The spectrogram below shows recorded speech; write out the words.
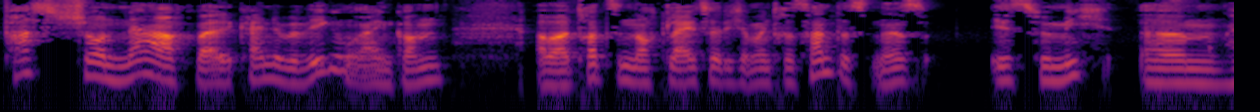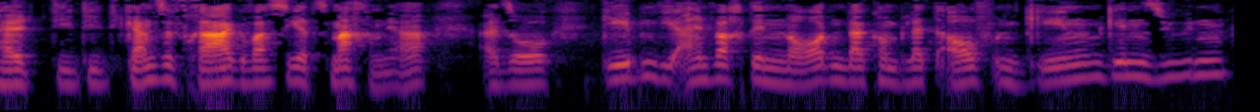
fast schon nervt, weil keine Bewegung reinkommt, aber trotzdem noch gleichzeitig am interessantesten ist, ist für mich ähm, halt die, die, die ganze Frage, was sie jetzt machen, ja. Also geben die einfach den Norden da komplett auf und gehen gen Süden,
